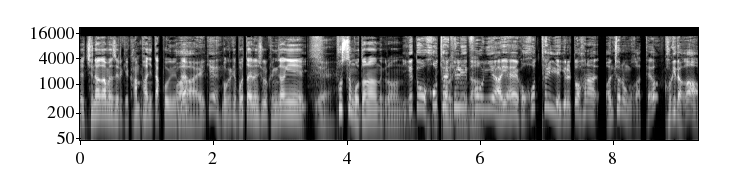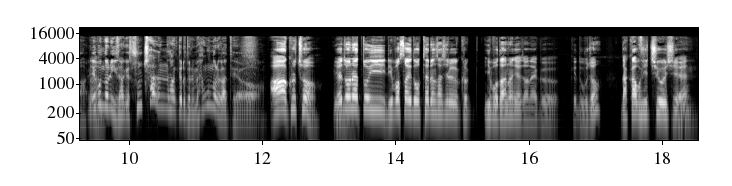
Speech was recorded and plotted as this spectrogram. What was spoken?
음. 지나가면서 이렇게 간판이 딱 보이는데 와 이게 뭐 그렇게 보였다 이런 식으로 굉장히 이- 예. 포스트 모던한 그런 이게 또 호텔. 캘리포니아에 그 호텔 얘기를 또 하나 얹혀놓은 것 같아요. 거기다가 네. 일본 노래 이상하게 술 취한 상태로 들으면 한국 노래 같아요. 아 그렇죠. 음. 예전에 또 이 Riverside 호텔은 사실 그 이보다는 예전에 그 그게 누구죠? 나가부치 츠요시의 음.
